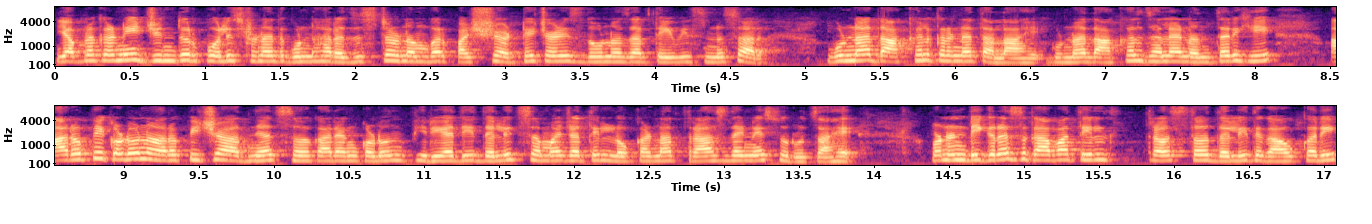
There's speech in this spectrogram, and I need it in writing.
या प्रकरणी जिंतूर पोलीस ठाण्यात गुन्हा रजिस्टर नंबर पाचशे अठ्ठेचाळीस दोन हजार तेवीसनुसार गुन्हा दाखल करण्यात आला आहे. गुन्हा दाखल झाल्यानंतरही आरोपीकडून आरोपीच्या अज्ञात सहकाऱ्यांकडून फिर्यादी दलित समाजातील लोकांना त्रास देणे सुरूच आहे. म्हणून डिग्रस गावातील त्रस्त दलित गावकरी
